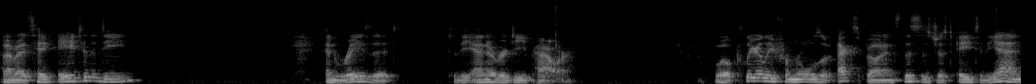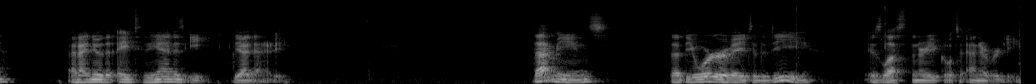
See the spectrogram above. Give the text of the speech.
And I'm going to take a to the d and raise it to the n over d power. Well, clearly from rules of exponents, this is just a to the n, and I know that a to the n is e, the identity. That means that the order of a to the d is less than or equal to n over d.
